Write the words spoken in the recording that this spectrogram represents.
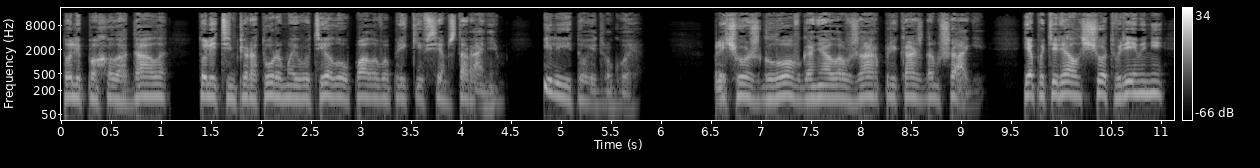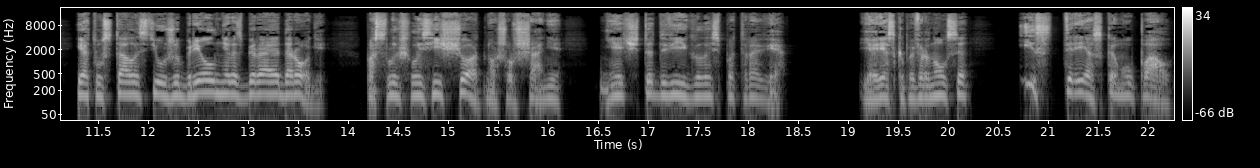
То ли похолодало, то ли температура моего тела упала вопреки всем стараниям, или и то, и другое. Плечо жгло, вгоняло в жар при каждом шаге. Я потерял счет времени и от усталости уже брел, не разбирая дороги. Послышалось еще одно шуршание. Нечто двигалось по траве. Я резко повернулся и с треском упал.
